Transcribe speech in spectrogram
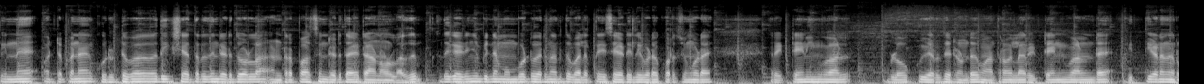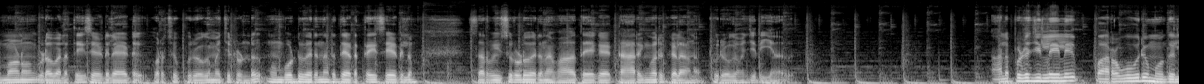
പിന്നെ ഒറ്റപ്പന കുരുട്ടുഭഗവതി ക്ഷേത്രത്തിന്റെ അടുത്തുള്ള അണ്ടർപാസിന്റെ അടുത്തായിട്ടാണുള്ളത്. അത് കഴിഞ്ഞ് പിന്നെ മുമ്പോട്ട് വരുന്നിടത്ത് വലത്തേ സൈഡിൽ ഇവിടെ കുറച്ചും കൂടെ റിട്ടേണിംഗ് വാൾ ബ്ലോക്ക് ഉയർത്തിയിട്ടുണ്ട്. മാത്രമല്ല റിട്ടേണിംഗ് വാളിന്റെ ഭിത്തിയുടെ നിർമ്മാണവും ഇവിടെ വലത്തേ സൈഡിലായിട്ട് കുറച്ച് പുരോഗമിച്ചിട്ടുണ്ട് മുമ്പോട്ട് വരുന്നിടത്ത് ഇടത്തേ സൈഡിലും സർവീസ് റോഡ് വരുന്ന ഭാഗത്തേക്ക് ടാറിംഗ് വർക്കുകളാണ് പുരോഗമിച്ചിരിക്കുന്നത് ആലപ്പുഴ ജില്ലയിൽ പറവൂര് മുതൽ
